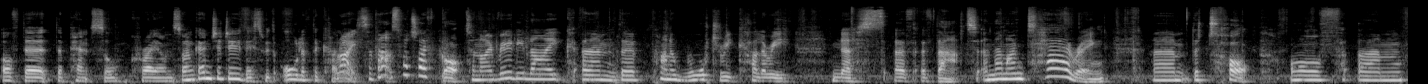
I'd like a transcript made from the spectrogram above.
of the the pencil crayon. So I'm going to do this with all of the colours. Right so that's what I've got and I really like um, the kind of watery colouriness of, of that. And then I'm tearing um, the top of um,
